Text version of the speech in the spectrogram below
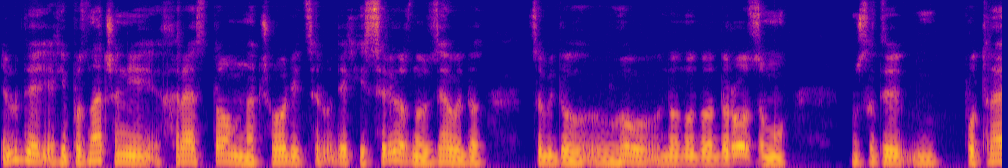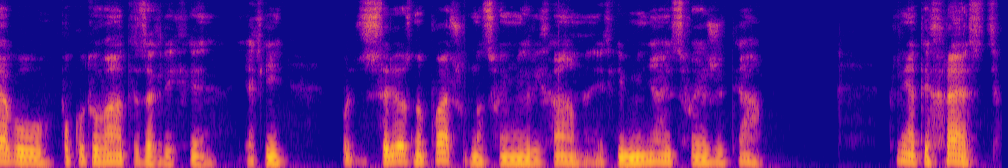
І люди, які позначені хрестом на чолі, це люди, які серйозно взяли до собі до, до, до, до, розуму, можна сказати, потребу покутувати за гріхи, які серйозно плачуть над своїми гріхами, які міняють своє життя. Прийняти хрест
